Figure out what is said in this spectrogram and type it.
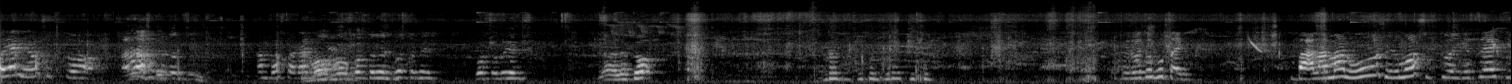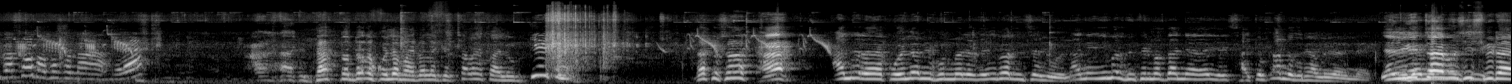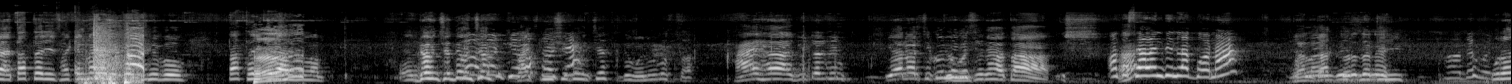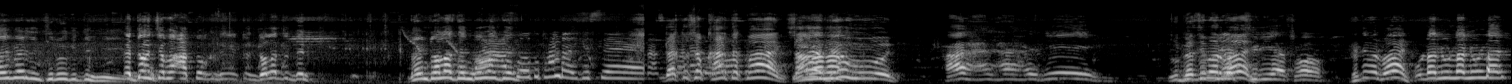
বইয়া নিয়ে অসুস্থ। আরে আসতে করছি আমি বস্তাটা হ হ বসতে নেন বসতে নেন বসতে নাহলে তো। বেরোয় তো ভুতাই বালা মানুষ এরকম অসুস্থ হয়ে গেছে কিবা সব হব না হ্যাঁ? ডাক্তার দ্বারা কইলে মাইটা লাগে চালাই চাইলুম। কি ডাক্তার স্যার? হ্যাঁ? আমি রে কইলে আমি ফোন মেরে যে ইমার্জেন্সি হইল আমি ইমার্জেন্সির মধ্যে আনি এই সাইকেল কান্দ করে আনলে আইলে। এই গিটা বলছি স্পিডে তাড়াতাড়ি সাইকেল মেরে দিব তাড়াতাড়ি করে আনলাম দেউনছে দেউনছে ভাই পুলিশে? দেউনছে দেউন অবস্থা। হাই হাই ভিটামিন এনার্জি কমে গেছে গা তা। অত স্যালাইন দিন লাগবো না? জানে। হ্যাঁ দেখো পুরা ইমার্জেন্সি রোগী দেখি এ দেউনছে আতো ডলা তো দেন। দেন ডলা দেন ডলা দেন। তো তো ঠান্ডা হয়ে গেছে। ডাক্তার সব খার থাক পাই না, না, না। হাই হাই হাই হাই রে। ই বেজি মার ভাই। সিরিয়াস হ। বেজি মার ভাই। উল্টান উল্টান উল্টান।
